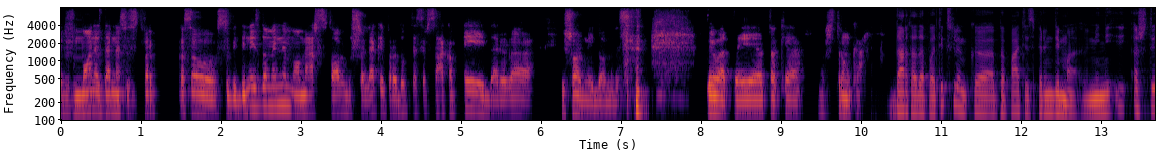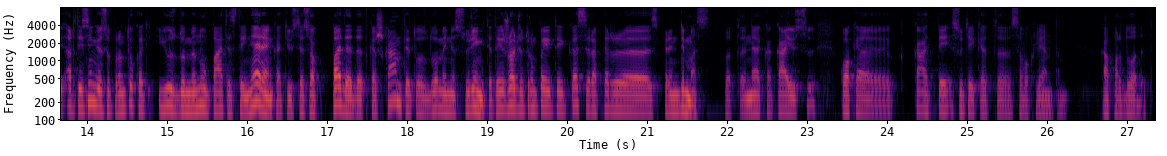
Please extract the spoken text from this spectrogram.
ir žmonės dar nesusitvarko savo su vidiniais duomenim, o mes stovim šalia kaip produktas ir sakom, ei, dar yra išoriniai duomenys. tai va, tai tokia užtrunka dar tada patikslink e, apie patį sprendimą. Aš tai, ar teisingai suprantu, kad jūs duomenų patys tai nerenkat, jūs tiesiog padedat kažkam tai tuos duomenys surinkti. Tai žodžiu trumpai, tai kas yra per e, sprendimas? Vat, ne, ką, ką jūs, kokią, ką tai suteikėt e, savo klientam, ką parduodat?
